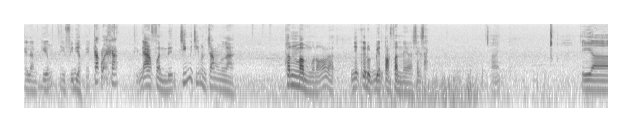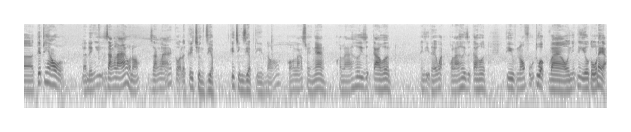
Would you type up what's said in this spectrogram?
hay là kiếm hay phi điệp hay các loại khác thì đa phần đến 99% là thân mầm của nó là những cái đột biến toàn phần này là xanh sạch. Đấy. thì uh, tiếp theo là đến cái dáng lá của nó. Dáng lá gọi là cây trường diệp. Cây trường diệp thì nó có lá xòe ngang có lá hơi dựng cao hơn. Anh chị thấy không ạ? Có lá hơi dựng cao hơn. Thì nó phụ thuộc vào những cái yếu tố này ạ.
